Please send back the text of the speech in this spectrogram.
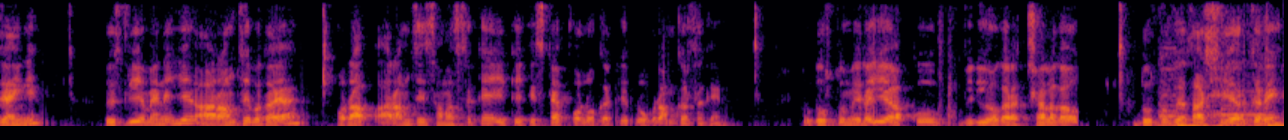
जाएँगे। तो इसलिए मैंने ये आराम से बताया और आप आराम से समझ सकें एक एक स्टेप फॉलो करके प्रोग्राम कर सकें। तो दोस्तों, मेरा ये आपको वीडियो अगर अच्छा लगा हो, दोस्तों के साथ शेयर करें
